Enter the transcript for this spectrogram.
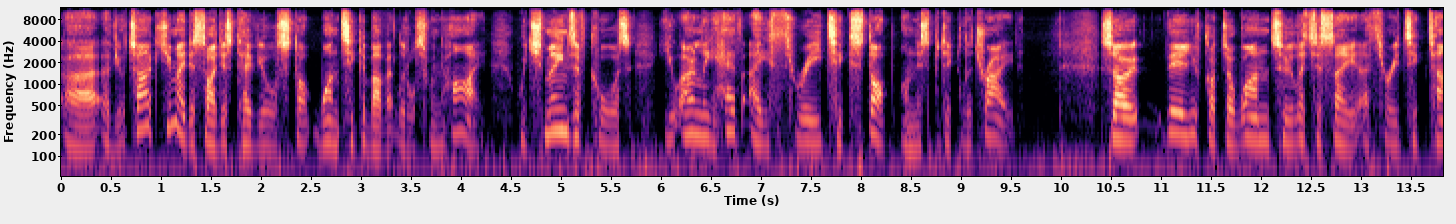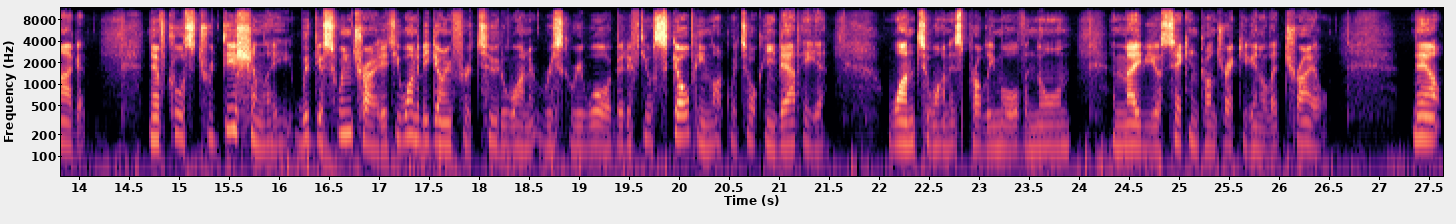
uh, of your targets you may decide just to have your stop one tick above that little swing high which means of course you only have a three tick stop on this particular trade. So there you've got a one two let's just say a three tick target. Now of course traditionally with your swing traders you want to be going for a two to one risk reward. But if you're scalping like we're talking about here one to one is probably more the norm and maybe your second contract you're going to let trail. Now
